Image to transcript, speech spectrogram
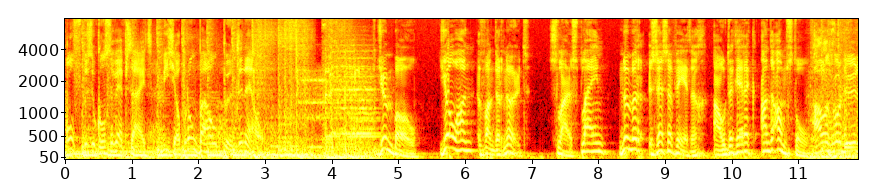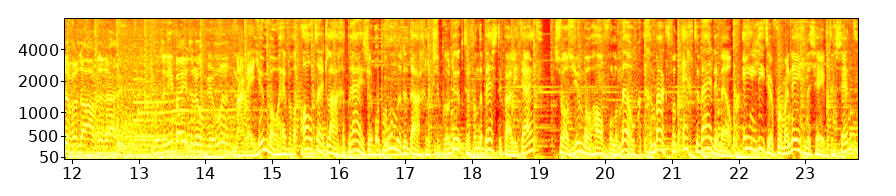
Of bezoek onze website michelbronkbouw.nl Jumbo. Johan van der Neut. Sluisplein, nummer 46, Oude Kerk aan de Amstel. Alles wordt duurder vandaag de dag. Moet er niet beter op, jongen. Maar bij Jumbo hebben we altijd lage prijzen op honderden dagelijkse producten van de beste kwaliteit. Zoals Jumbo halfvolle melk, gemaakt van echte weidemelk. 1 liter voor maar 79 cent.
